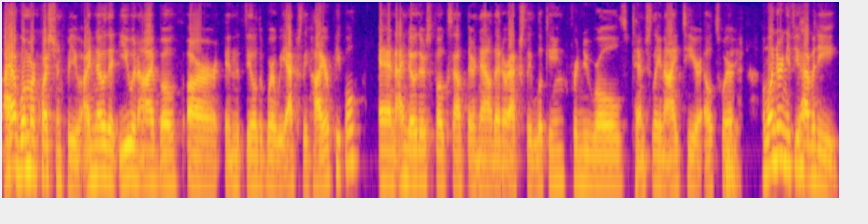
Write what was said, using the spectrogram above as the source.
I have one more question for you. I know that you and I both are in the field of where we actually hire people. And I know there's folks out there now that are actually looking for new roles, potentially in IT or elsewhere. Yeah. I'm wondering if you have any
